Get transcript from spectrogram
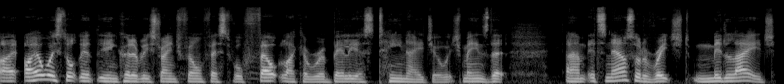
I, I always thought that the Incredibly Strange Film Festival felt like a rebellious teenager, which means that um, it's now sort of reached middle age.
